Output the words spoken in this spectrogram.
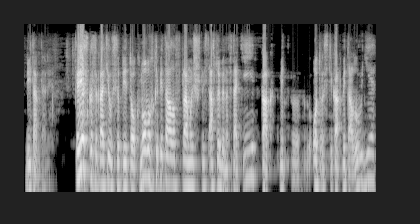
И так далее. Резко сократился приток новых капиталов в промышленность, особенно в такие как, э, отрасли, как металлургия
